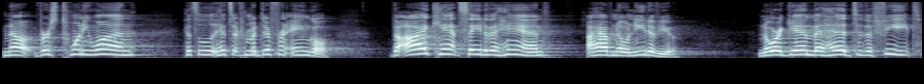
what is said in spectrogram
Now, verse 21 hits, little, hits it from a different angle. The eye can't say to the hand, I have no need of you, nor again the head to the feet,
